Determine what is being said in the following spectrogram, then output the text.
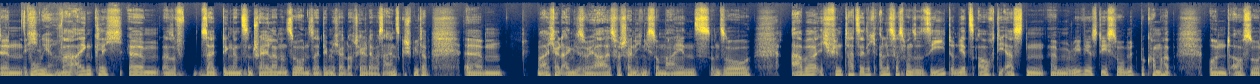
Denn ich Oh ja. war eigentlich, ähm, also seit den ganzen Trailern und so und seitdem ich halt auch Helldivers 1 gespielt habe, ähm, war ich halt eigentlich so, ja, ist wahrscheinlich nicht so meins und so. Aber ich finde tatsächlich alles, was man so sieht und jetzt auch die ersten ähm, Reviews, die ich so mitbekommen habe und auch so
